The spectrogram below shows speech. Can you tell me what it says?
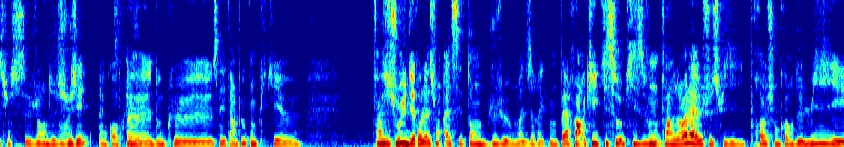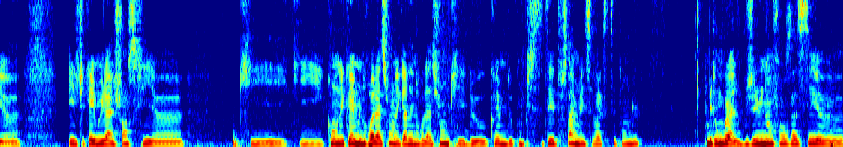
sur ce genre de sujet. donc ça a été un peu compliqué Enfin, j'ai toujours eu des relations assez tendues, on va dire, avec mon père. Enfin, qui, qui, qui vont. Enfin, voilà, je suis proche encore de lui et, euh, et j'ai quand même eu la chance qu'il. Euh, qui, qui, qu'on ait quand même une relation, on ait gardé une relation qui est de, quand même de complicité et tout ça, mais c'est vrai que c'était tendu. Mais donc voilà, j'ai eu une enfance assez. Euh,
